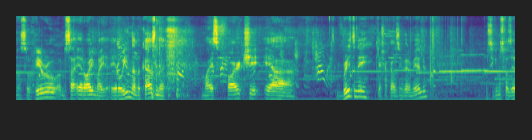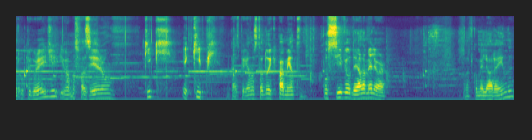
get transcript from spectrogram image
Nosso hero, nossa herói, heroína no caso, né? Mais forte é a Britney, que é Chapeuzinho Vermelho. Conseguimos fazer upgrade e vamos fazer um kick equipe. No caso, pegamos todo o equipamento possível dela melhor. Ela ficou melhor ainda.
